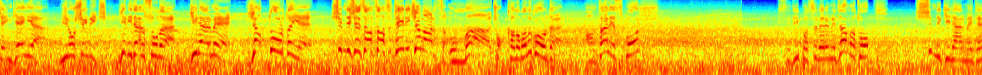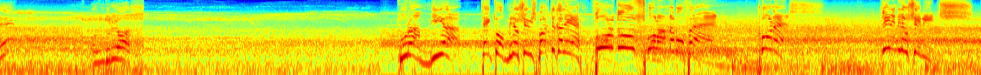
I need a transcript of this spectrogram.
Şengelya, Milošević yeniden sola. Gilerme yaptı ortayı. Şimdi ceza sahası tehlike var. Savunma çok kalabalık orada. Antalya Spor istediği pası veremedi ama top şimdi Gilerme'de oyun duruyor. Turan, Mia, tek top Milošević baktı kaleye. Vurdu son anda Bofen. Korner. Yeni Milošević.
